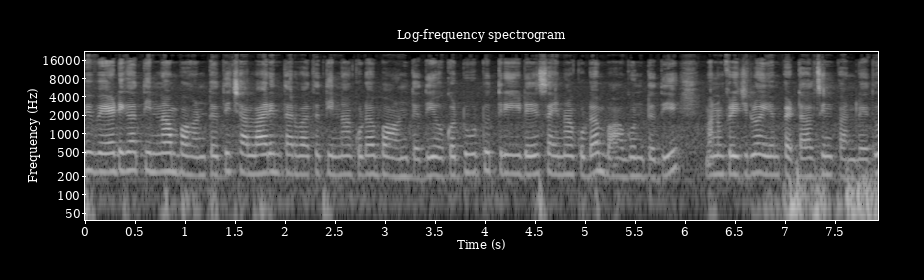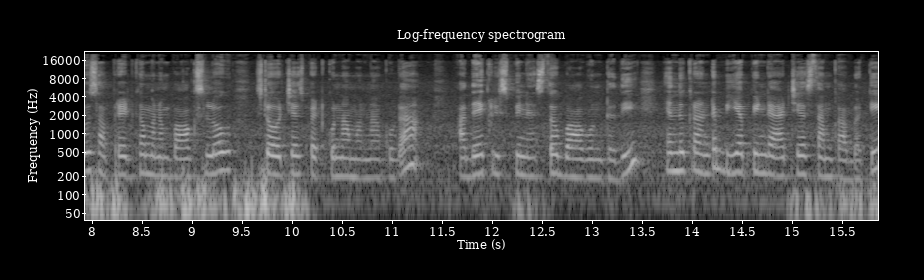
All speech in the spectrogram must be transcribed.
ఇవి వేడిగా తిన్నా బాగుంటుంది చల్లారిన తర్వాత తిన్నా కూడా బాగుంటుంది. ఒక టూ టు త్రీ డేస్ అయినా కూడా బాగుంటుంది. మనం ఫ్రిడ్జ్లో ఏం పెట్టాల్సిన పని లేదు. సపరేట్గా మనం బాక్స్లో స్టోర్ చేసి పెట్టుకున్నామన్నా కూడా అదే క్రిస్పీనెస్తో బాగుంటుంది. ఎందుకంటే బియ్యపిండి యాడ్ చేస్తాం కాబట్టి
